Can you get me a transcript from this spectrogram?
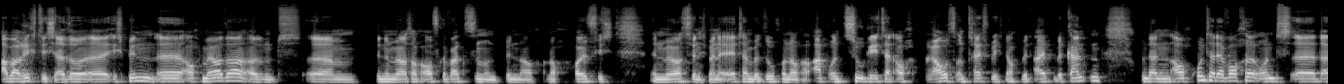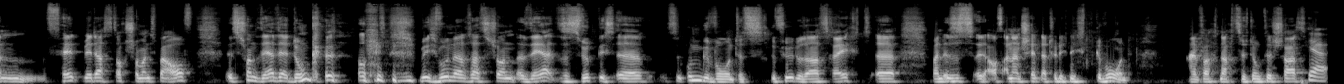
Aber richtig, also äh, ich bin äh, auch Mörder und ähm, bin in Mörs auch aufgewachsen und bin auch noch häufig in Mörs, wenn ich meine Eltern besuche, noch ab und zu gehe ich dann auch raus und treffe mich noch mit alten Bekannten und dann auch unter der Woche und äh, dann fällt mir das doch schon manchmal auf. Ist schon sehr, sehr dunkel und mich wundert das schon sehr. Es ist wirklich äh, ist ein ungewohntes Gefühl, du hast recht. Äh, man ist es aus anderen Städten natürlich nicht gewohnt einfach nachts durch dunkle Straßen. Ja.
